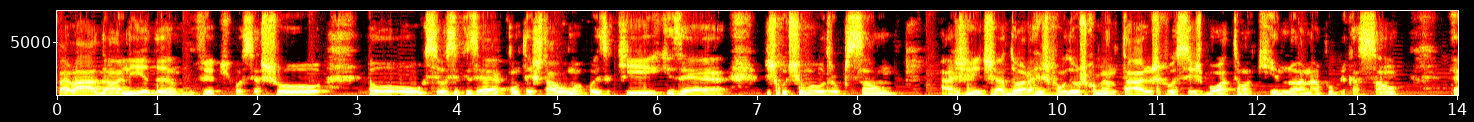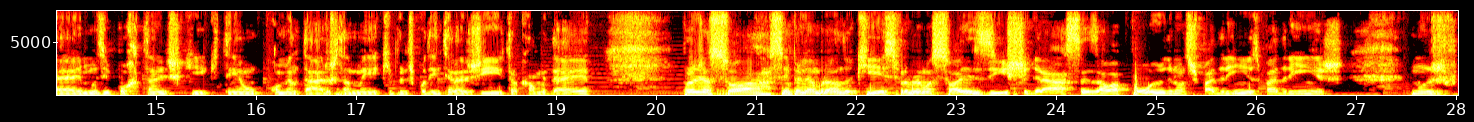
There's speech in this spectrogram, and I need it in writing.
Vai lá, dá uma lida, vê o que você achou, ou, ou se você quiser contestar alguma coisa aqui, quiser discutir uma outra opção, a gente adora responder os comentários que vocês botam aqui na, na publicação. É muito importante que, que tenham comentários também aqui para a gente poder interagir e trocar uma ideia. Por hoje é só, sempre lembrando que esse programa só existe graças ao apoio dos nossos padrinhos e padrinhas nos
